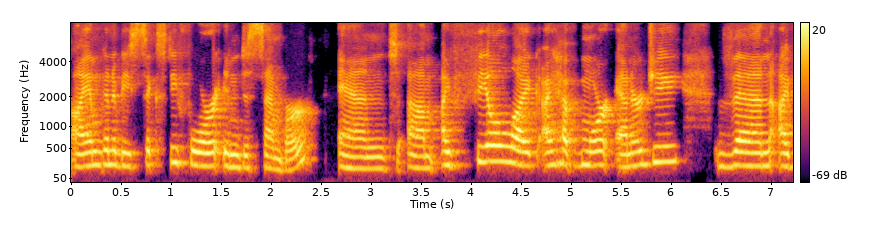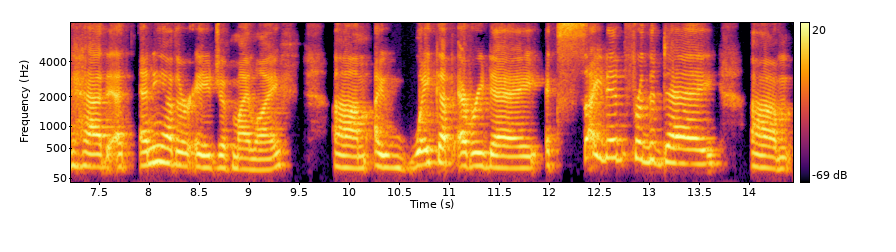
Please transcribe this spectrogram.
I am going to be sixty four in December and um, I feel like I have more energy than I've had at any other age of my life. Um, I wake up every day excited for the day. Um,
